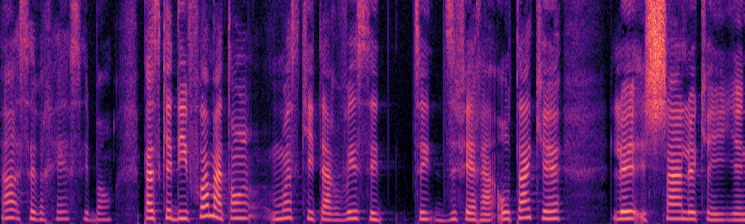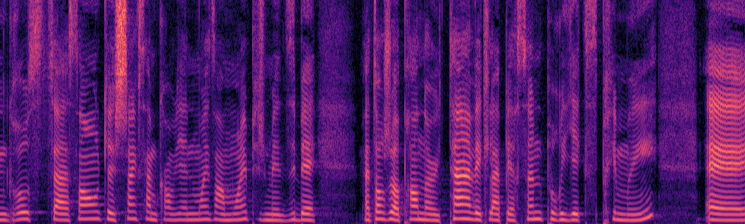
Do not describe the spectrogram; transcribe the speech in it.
Ah, c'est vrai, c'est bon. Parce que des fois, mettons, moi, ce qui est arrivé, c'est différent. Autant que là, je sens qu'il y a une grosse situation, que je sens que ça me convient de moins en moins, puis je me dis, ben, mettons, je vais prendre un temps avec la personne pour y exprimer. Euh,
